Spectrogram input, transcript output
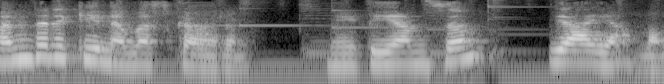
అందరికీ నమస్కారం. నేటి అంశం వ్యాయామం.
